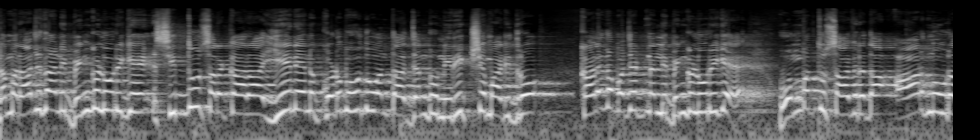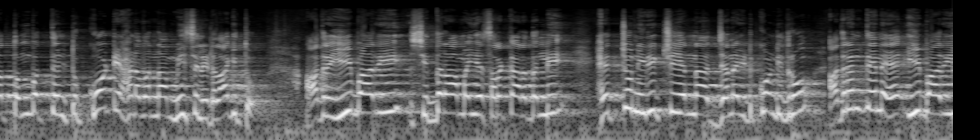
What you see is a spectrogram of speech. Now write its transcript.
ನಮ್ಮ ರಾಜಧಾನಿ ಬೆಂಗಳೂರಿಗೆ ಸಿದ್ದು ಸರ್ಕಾರ ಏನೇನು ಕೊಡಬಹುದು ಅಂತ ಜನರು ನಿರೀಕ್ಷೆ ಮಾಡಿದ್ರು, ಕಳೆದ ಬಜೆಟ್ನಲ್ಲಿ ಬೆಂಗಳೂರಿಗೆ ಒಂಬತ್ತು ಸಾವಿರದ ಆರುನೂರ ತೊಂಬತ್ತೆಂಟು ಕೋಟಿ ಹಣವನ್ನು ಮೀಸಲಿಡಲಾಗಿತ್ತು. ಆದರೆ ಈ ಬಾರಿ ಸಿದ್ದರಾಮಯ್ಯ ಸರ್ಕಾರದಲ್ಲಿ ಹೆಚ್ಚು ನಿರೀಕ್ಷೆಯನ್ನು ಜನ ಇಟ್ಕೊಂಡಿದ್ರು. ಅದರಂತೆಯೇ ಈ ಬಾರಿ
